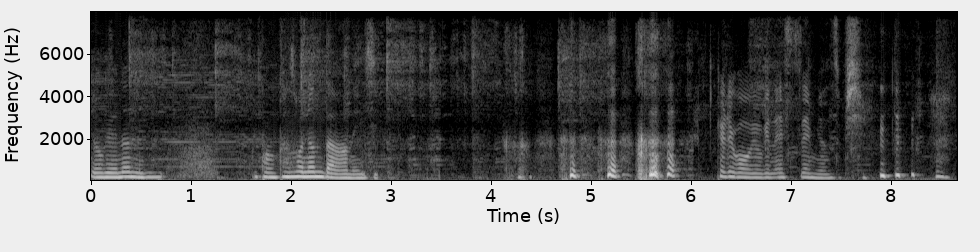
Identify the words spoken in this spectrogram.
여기는 방탄소년단의 집. 그리고 여기는 SM 연습실.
